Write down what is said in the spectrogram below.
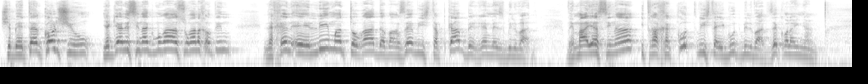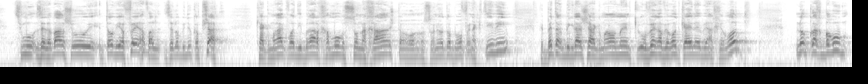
שבהיתר כלשהו יגיע לשנאה גמורה אסורה לחלוטין. לכן העלימה תורה דבר זה והסתפקה ברמז בלבד. ומהי השנאה? התרחקות והסתייגות בלבד. זה כל העניין. תשמעו, זה דבר שהוא טוב יפה, אבל זה לא בדיוק הפשט. כי הגמרא כבר דיברה על חמור שונאך, שאתה שונא אותו באופן אקטיבי, ובטח בגלל שהגמרא אומרת כי הוא עובר עבירות כאלה ואחרות. לא כל כך ברור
